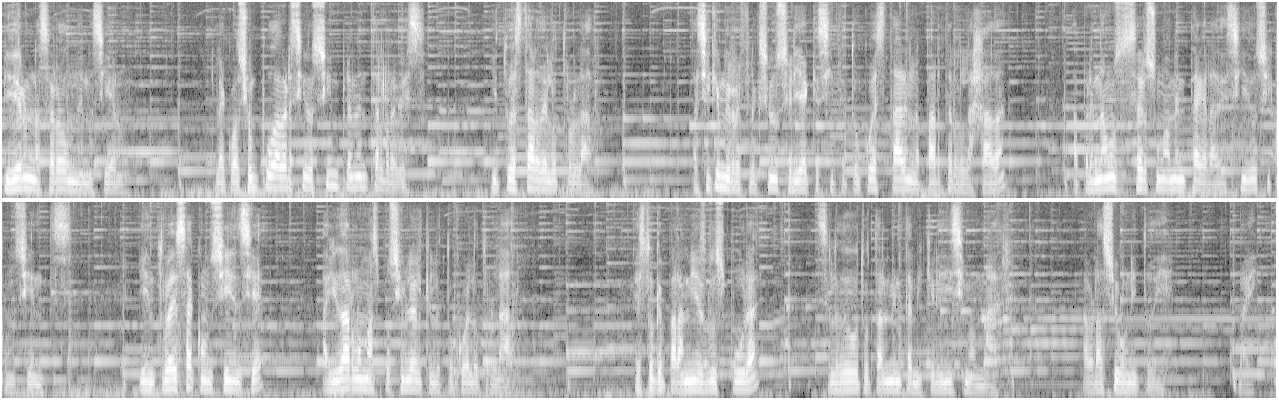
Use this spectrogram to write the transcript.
pidieron nacer donde nacieron. La ecuación pudo haber sido simplemente al revés y tú estar del otro lado. Así que mi reflexión sería que si te tocó estar en la parte relajada, aprendamos a ser sumamente agradecidos y conscientes. Y dentro de esa conciencia, ayudar lo más posible al que le tocó el otro lado. Esto que para mí es luz pura, se lo debo totalmente a mi queridísima madre. Abrazo y bonito día. Bye.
